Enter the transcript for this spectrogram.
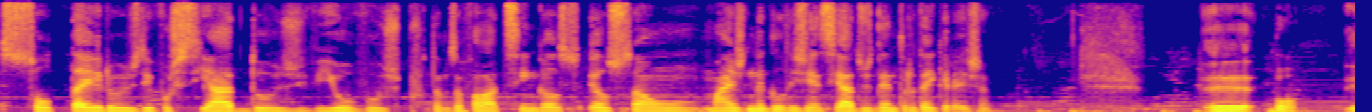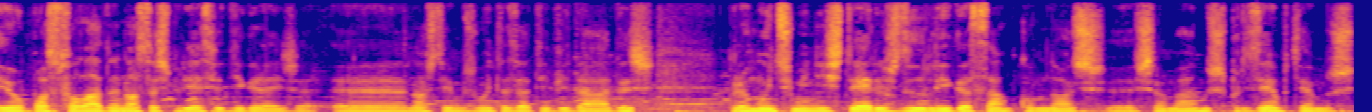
solteiros, divorciados, viúvos, porque estamos a falar de singles, eles são mais negligenciados dentro da igreja? bom, eu posso falar da nossa experiência de igreja. Uh, nós temos muitas atividades para muitos ministérios de ligação, como nós uh, chamamos. Por exemplo, temos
